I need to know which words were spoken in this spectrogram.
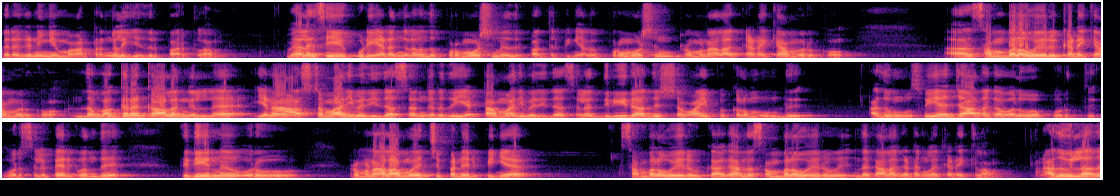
பிறகு நீங்கள் மாற்றங்களை எதிர்பார்க்கலாம். வேலை செய்யக்கூடிய இடங்களை வந்து ப்ரொமோஷன் எதிர்பார்த்துருப்பீங்க. அந்த ப்ரொமோஷன் ரொம்ப நாளாக கிடைக்காம இருக்கும். சம்பள உயர்வு கிடைக்காம இருக்கும். இந்த வக்ர காலங்களில் ஏன்னா அஷ்டமாதிபதி தசைங்கிறது எட்டாம் அதிபதி தசையில் திடீர் அதிர்ஷ்ட வாய்ப்புகளும் உண்டு. அது உங்கள் சுய ஜாதக வலுவை பொறுத்து. ஒரு சில பேருக்கு வந்து திடீர்னு ஒரு ரொம்ப நாளாக முயற்சி பண்ணியிருப்பீங்க சம்பள உயர்வுக்காக அந்த சம்பள உயர்வு இந்த காலகட்டங்களில் கிடைக்கலாம். அதுவும் இல்லாத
